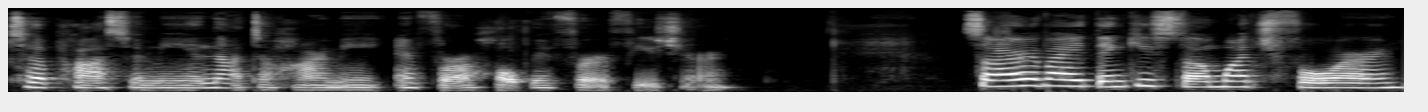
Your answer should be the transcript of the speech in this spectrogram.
to prosper me and not to harm me and for a hope and for a future. So everybody, thank you so much for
